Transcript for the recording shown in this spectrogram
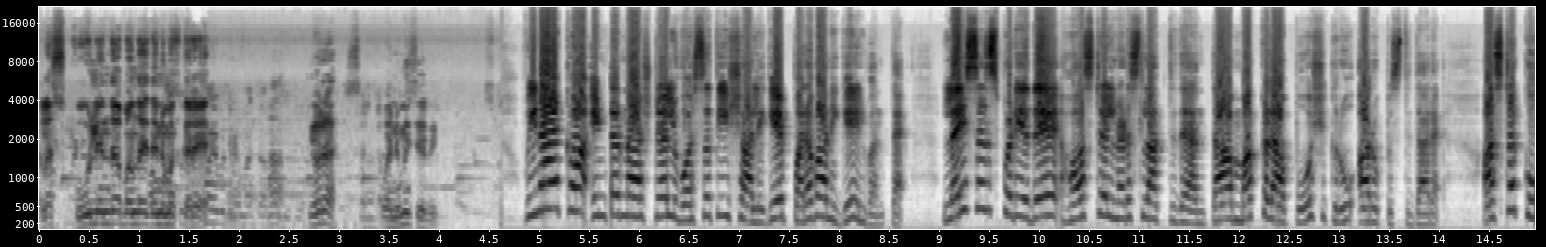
ಅಲ್ಲ ಸ್ಕೂಲಿಂದ ಬಂದೈತೆ ನಿಮಗೆ ಕರೆ. ಇವ್ರ? ಒಂದ್ ನಿಮಿಷ ಇರ್ರಿ. ವಿನಾಯಕ ಇಂಟರ್ನ್ಯಾಷನಲ್ ವಸತಿ ಶಾಲೆಗೆ ಪರವಾನಿಗೆ ಇಲ್ವಂತೆ. ಲೈಸೆನ್ಸ್ ಪಡೆಯದೆ ಹಾಸ್ಟೆಲ್ ನಡೆಸಲಾಗ್ತಿದೆ ಅಂತ ಮಕ್ಕಳ ಪೋಷಕರು ಆರೋಪಿಸುತ್ತಿದ್ದಾರೆ ಅಷ್ಟಕ್ಕೂ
